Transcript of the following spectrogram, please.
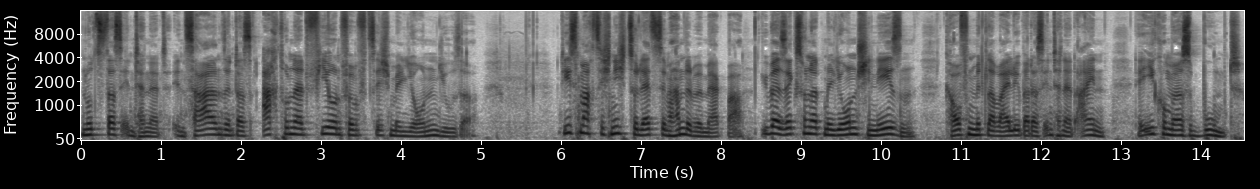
nutzt das Internet. In Zahlen sind das 854 Millionen User. Dies macht sich nicht zuletzt im Handel bemerkbar. Über 600 Millionen Chinesen kaufen mittlerweile über das Internet ein. Der E-Commerce boomt.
